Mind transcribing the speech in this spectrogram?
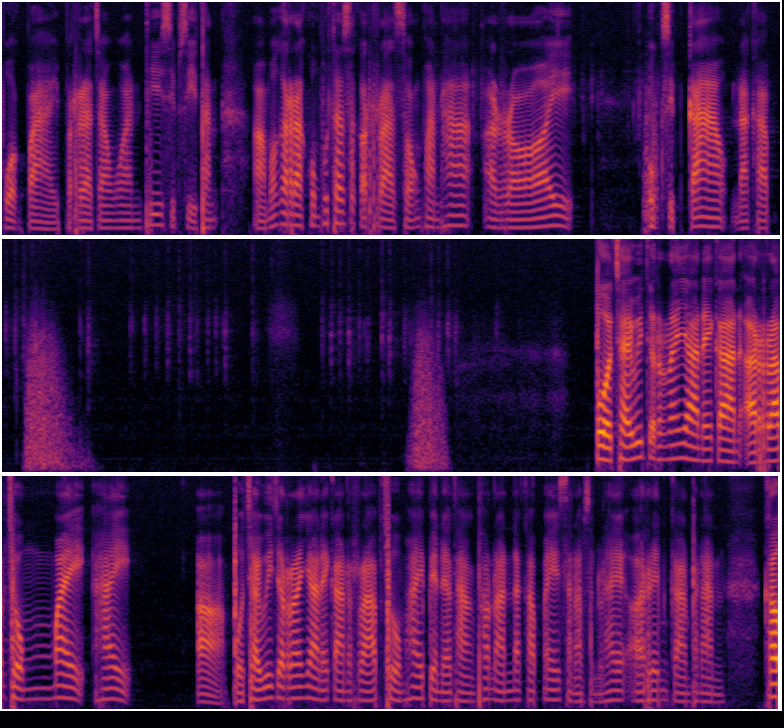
ปวกป่ายประจำวันที่ 14 ธันมกราคมพุทธศักราช 2569 นะครับ โปรดใช้วิจารณญาณในการรับชมไม่ให้ โปรดใช้วิจารณญาณในการรับชมให้เป็นแนวทางเท่านั้นนะครับ ไม่สนับสนุนให้เล่นการพนัน เข้า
